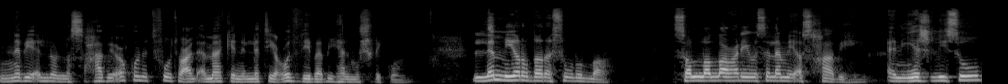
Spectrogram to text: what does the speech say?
النبي قال لهم للصحابة اوعكم تفوتوا على الأماكن التي عذب بها المشركون. لم يرضى رسول الله صلى الله عليه وسلم لأصحابه أن يجلسوا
